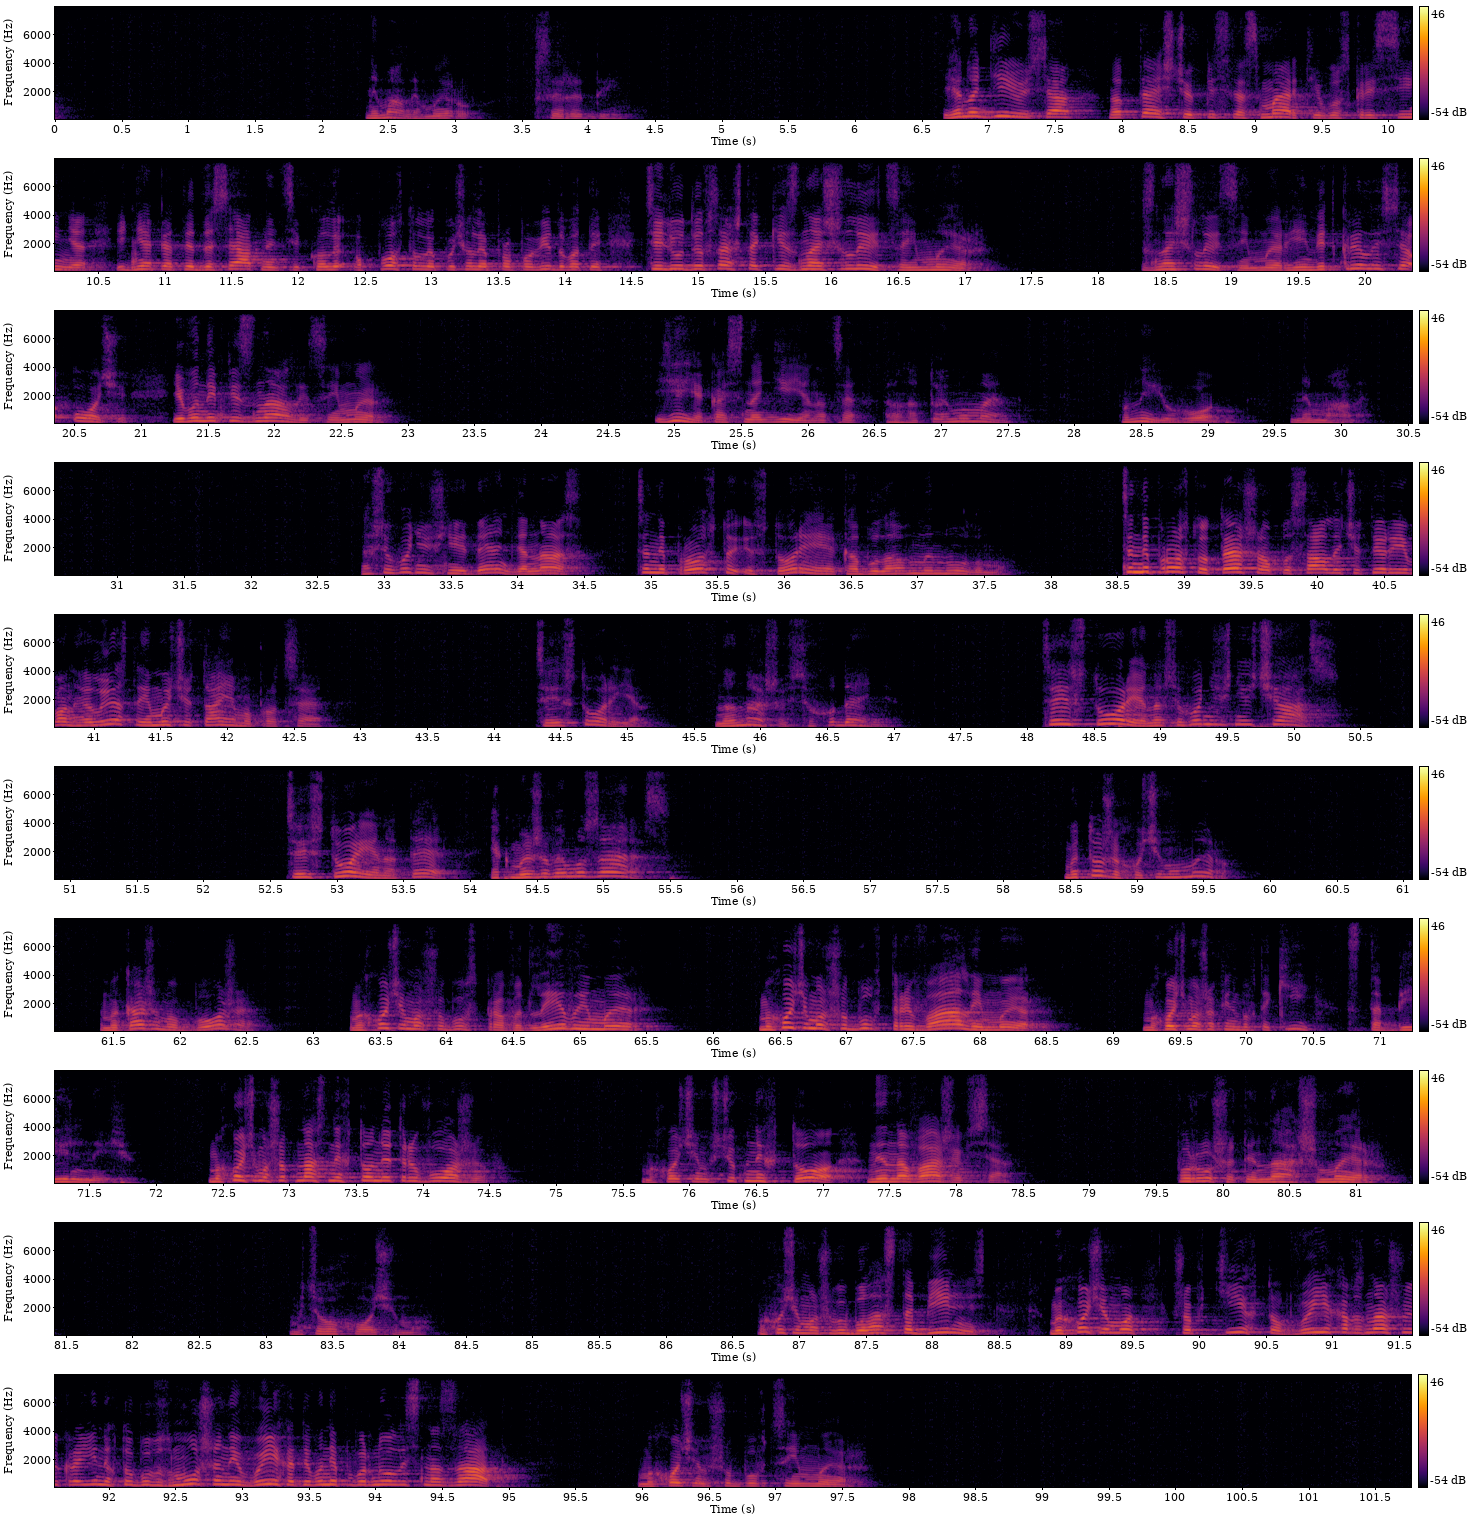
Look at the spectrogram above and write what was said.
Не мали миру всередині. Я надіюся на те, що після смерті, Воскресіння і Дня П'ятидесятниці, коли апостоли почали проповідувати, ці люди все ж таки знайшли цей мир. Знайшли цей мир, їм відкрилися очі, і вони пізнали цей мир. Є якась надія на це, але на той момент вони його не мали. На сьогоднішній день для нас це не просто історія, яка була в минулому. Це не просто те, що описали чотири євангелисти, і ми читаємо про це. Це історія на наше сьогодення. Це історія на сьогоднішній час. Це історія на те, як ми живемо зараз. Ми теж хочемо миру. Ми кажемо, Боже, ми хочемо, щоб був справедливий мир. Ми хочемо, щоб був тривалий мир. Ми хочемо, щоб він був такий стабільний. Ми хочемо, щоб нас ніхто не тривожив. Ми хочемо, щоб ніхто не наважився порушити наш мир. Ми цього хочемо. Ми хочемо, щоб була стабільність. Ми хочемо, щоб ті, хто виїхав з нашої країни, хто був змушений виїхати, вони повернулись назад. Ми хочемо, щоб був цей мир.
